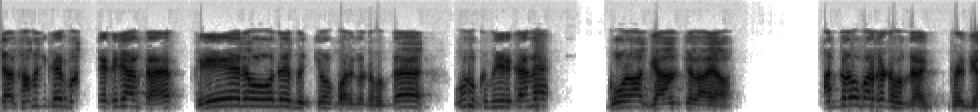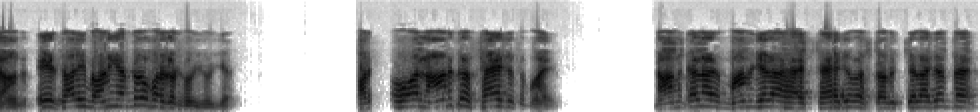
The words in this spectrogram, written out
ਜਦ ਸਮਝ ਕੇ ਮਨ ਟਿਕ ਜਾਂਦਾ ਹੈ ਫੇਰ ਉਹਦੇ ਵਿੱਚੋਂ ਪ੍ਰਗਟ ਹੁੰਦਾ। ਉਹਨੂੰ ਕਬੀਰ ਕਹਿੰਦਾ ਗੋਲਾ ਗਿਆਨ ਚਲਾਇਆ। ਅੰਦਰੋਂ ਪ੍ਰਗਟ ਹੁੰਦਾ ਫਿਰ ਗਿਆਨ। ਇਹ ਸਾਰੀ ਬਾਣੀ ਅੰਦਰੋਂ ਪ੍ਰਗਟ ਹੋਈ ਹੋਈ ਹੈ। ਪਰ ਉਹ ਨਾਨਕ ਸਹਿਜ ਸਮਾਏ। ਨਾਨਕ ਕਹਿੰਦਾ ਮਨ ਜਿਹੜਾ ਹੈ ਸਹਿਜ ਅਵਸਥਾ ਵਿੱਚ ਚਲਾ ਜਾਂਦਾ ਹੈ।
